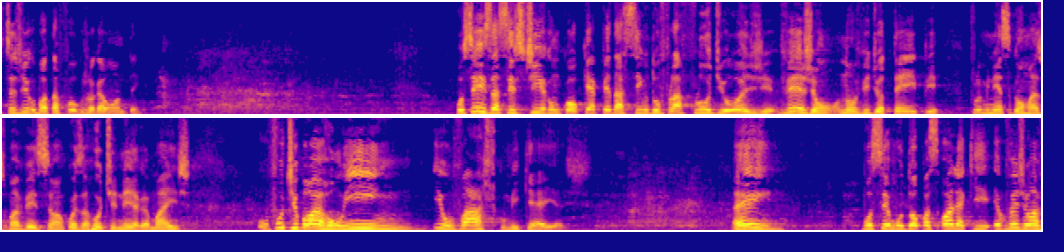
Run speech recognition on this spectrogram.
Vocês viram o Botafogo jogar ontem? Vocês assistiram qualquer pedacinho do Fla-Flu de hoje? Vejam no videotape. Fluminense ganhou mais uma vez, isso é uma coisa rotineira, mas o futebol é ruim. E o Vasco, Miqueias? Hein? Você mudou para. Olha aqui, eu vejo uma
